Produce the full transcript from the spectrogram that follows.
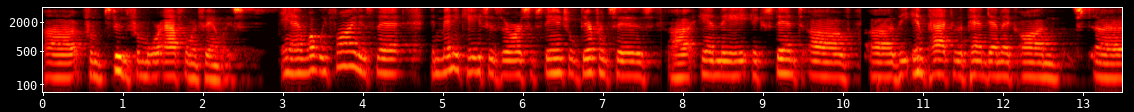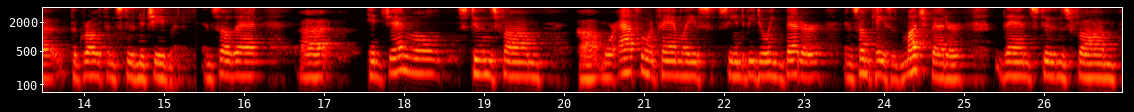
uh, from students from more affluent families. And what we find is that in many cases, there are substantial differences uh, in the extent of uh, the impact of the pandemic on uh, the growth in student achievement. And so that uh, in general, students from uh, more affluent families seem to be doing better, in some cases, much better than students from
